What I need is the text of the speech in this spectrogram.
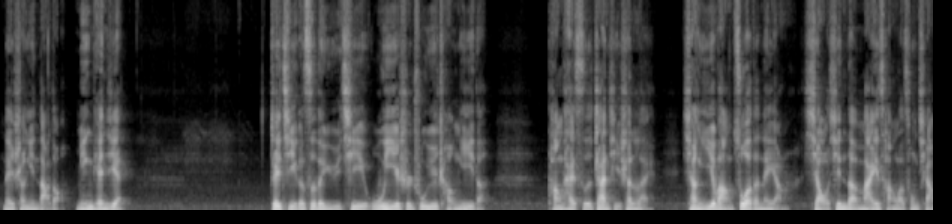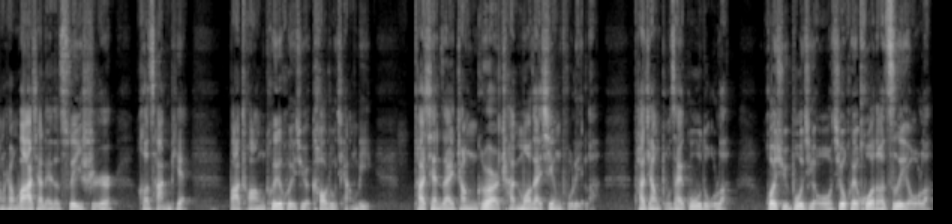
那声音答道：“明天见。”这几个字的语气无疑是出于诚意的。唐泰斯站起身来，像以往做的那样，小心地埋藏了从墙上挖下来的碎石。和残片，把床推回去，靠住墙壁。他现在整个沉没在幸福里了，他将不再孤独了，或许不久就会获得自由了。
